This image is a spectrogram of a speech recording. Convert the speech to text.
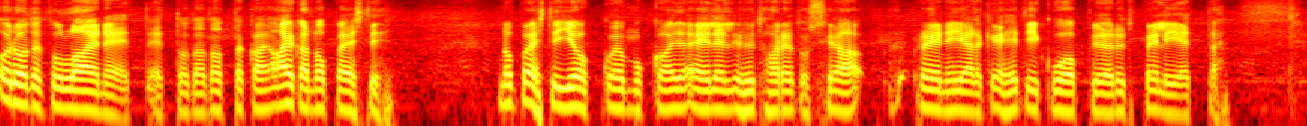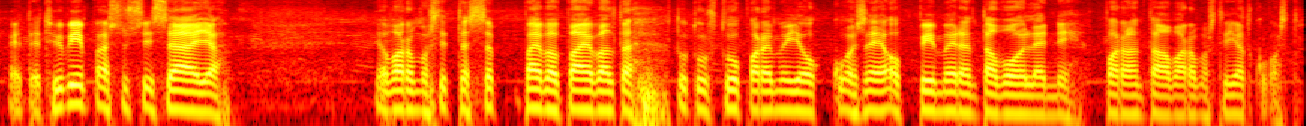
odotetunlainen, että et, tota, totta kai aika nopeasti, nopeasti joukkueen mukaan ja eilen lyhyt harjoitus ja reenin jälkeen heti Kuopio nyt peli, että et, et hyvin päässyt sisään ja, ja varmasti tässä päivä päivältä tutustuu paremmin joukkueeseen ja oppii meidän tavoille, niin parantaa varmasti jatkuvasti.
